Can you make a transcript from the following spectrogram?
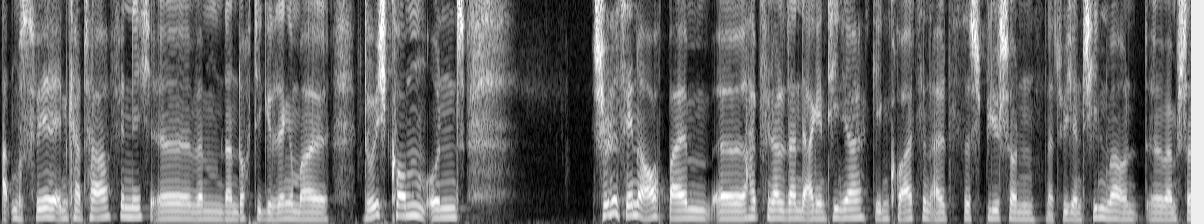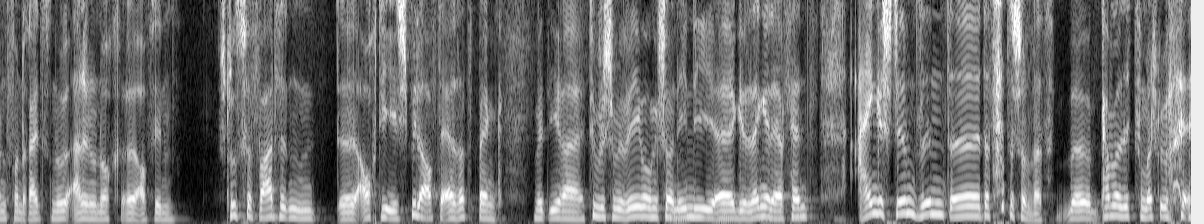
Atmosphäre in Katar, finde ich, äh, wenn dann doch die Gesänge mal durchkommen und Schöne Szene auch beim äh, Halbfinale dann der Argentinier gegen Kroatien, als das Spiel schon natürlich entschieden war und äh, beim Stand von 3 zu 0 alle nur noch äh, auf den Schlusspfiff warteten und äh, auch die Spieler auf der Ersatzbank mit ihrer typischen Bewegung schon in die äh, Gesänge der Fans eingestimmt sind. Äh, das hatte schon was. kann man sich zum Beispiel bei,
